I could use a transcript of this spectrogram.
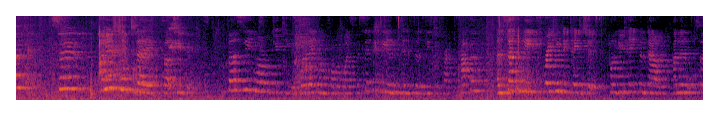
Okay, so I'm here to talk today about two things. Firstly, moral duties, where they come from and why specifically in this instance these two practices happen. And secondly, breaking dictatorships, how you take them down, and then also,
